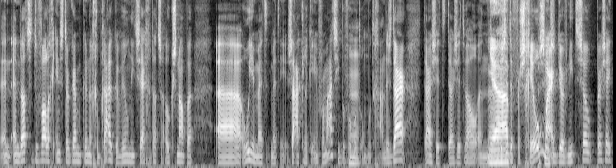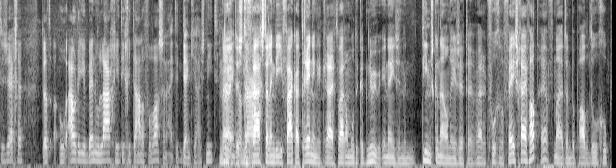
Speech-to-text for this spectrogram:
en, en dat ze toevallig Instagram kunnen gebruiken, wil niet zeggen dat ze ook snappen eh, hoe je met, met zakelijke informatie bijvoorbeeld om moet gaan. Dus daar, daar, zit, daar zit wel een, Ja, er zit een verschil. precies. Maar ik durf niet zo per se te zeggen dat hoe ouder je bent, hoe lager je digitale volwassenheid. Ik denk juist niet. Nee, denk dus dat de daar- vraagstelling die je vaak uit trainingen krijgt, waarom moet ik het nu ineens in een Teams-kanaal neerzetten, waar ik vroeger een V-schijf had, hè, vanuit een bepaalde doelgroep,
